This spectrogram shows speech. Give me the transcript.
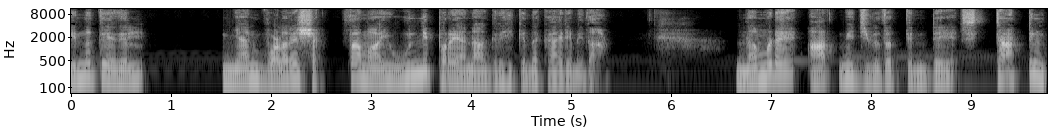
ഇന്നത്തെ ഇതിൽ ഞാൻ വളരെ ശക്തമായി ഊന്നിപ്പറയാൻ ആഗ്രഹിക്കുന്ന കാര്യം ഇതാണ് നമ്മുടെ ആത്മീയ ജീവിതത്തിന്റെ സ്റ്റാർട്ടിംഗ്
